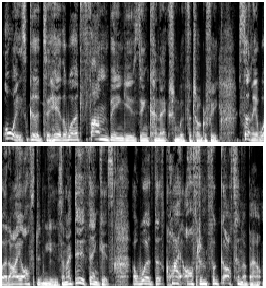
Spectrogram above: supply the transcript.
Always good to hear the word fun being used in connection with photography. Certainly a word I often use, and I do think it's a word that's quite often forgotten about.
